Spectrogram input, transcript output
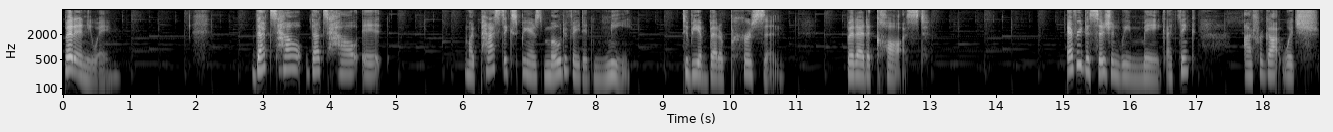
But anyway, that's how that's how it my past experience motivated me to be a better person, but at a cost. Every decision we make, I think I forgot which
